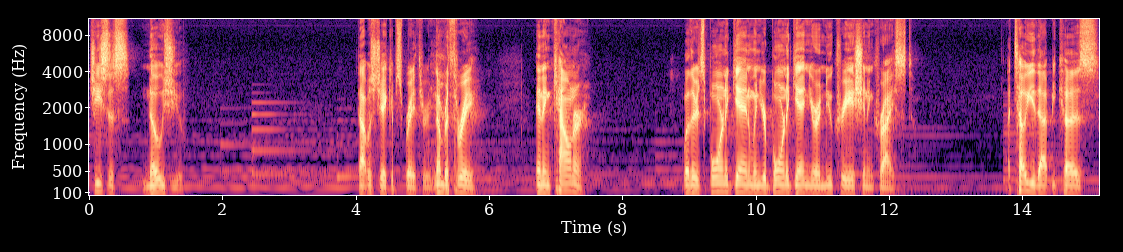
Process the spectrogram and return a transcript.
Jesus knows you. That was Jacob's breakthrough. Number three, an encounter. Whether it's born again, when you're born again, you're a new creation in Christ. I tell you that because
